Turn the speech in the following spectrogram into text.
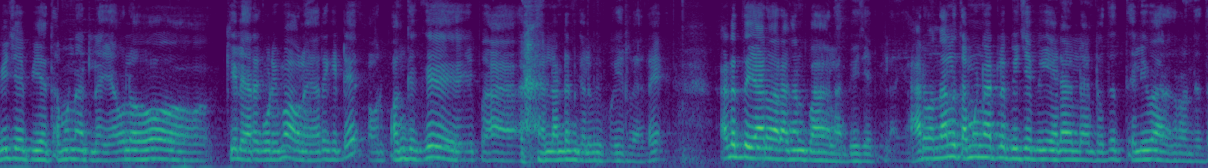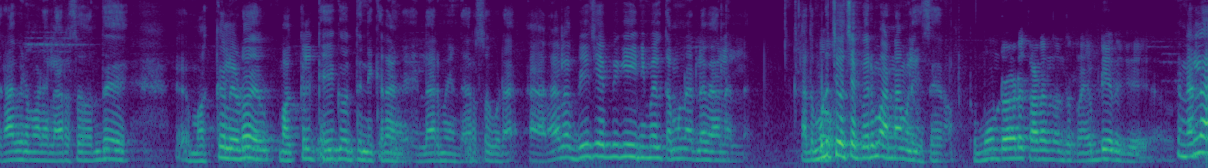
பிஜேபியை தமிழ்நாட்டில் எவ்வளவோ கீழே இறக்க முடியுமோ அவ்வளோ இறக்கிட்டு அவர் பங்குக்கு இப்போ லண்டன் கிளம்பி போயிடுறாரு. அடுத்து யார் வராங்கன்னு பார்க்கலாம் பிஜேபியில். யார் வந்தாலும் தமிழ்நாட்டில் பிஜேபிக்கு இடம் இல்லைன்றது தெளிவாக இருக்கிறோம். இந்த திராவிட மாடல் அரசு வந்து மக்களோட மக்கள் கைகோர்த்து நிற்கிறாங்க எல்லாருமே இந்த அரசு கூட. அதனால் பிஜேபிக்கு இனிமேல் தமிழ்நாட்டில் வேலை இல்லை. அதை முடிச்சு வச்ச பெருமை அண்ணாமலைக்கு சேரும். இப்போ மூன்றாடு கடந்து வந்துருக்கோம். எப்படி இருக்குது நல்லா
